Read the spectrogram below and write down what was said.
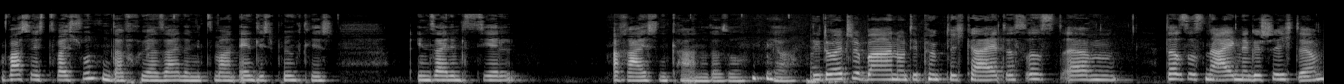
wahrscheinlich zwei Stunden da früher sein, damit man endlich pünktlich in seinem Ziel erreichen kann oder so. Ja. Die Deutsche Bahn und die Pünktlichkeit, das ist, ähm, das ist eine eigene Geschichte.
